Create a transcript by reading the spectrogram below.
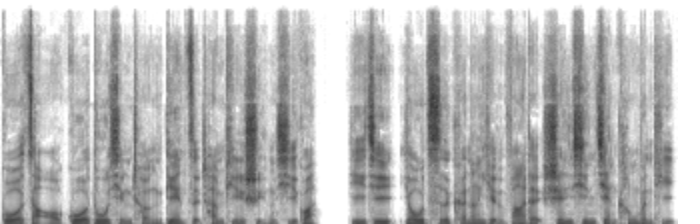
过早过度形成电子产品使用习惯，以及由此可能引发的身心健康问题，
